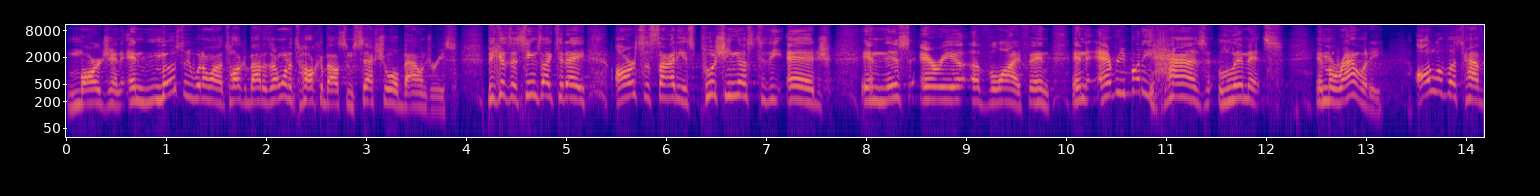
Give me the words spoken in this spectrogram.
margin. And mostly what I want to talk about is I want to talk about some sexual boundaries. Because it seems like today, our society is pushing us to the edge in this area of life. And, and everybody has limits in morality. All of us have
